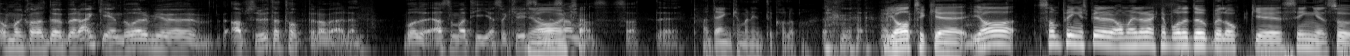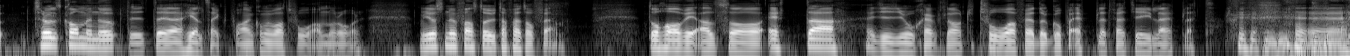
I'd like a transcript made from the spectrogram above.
om man kollar dubbelrankingen då är de ju absoluta toppen av världen. Både, alltså Mattias och Christian Ja, tillsammans. Så att, eh, Ja, den kan man inte kolla på. Jag tycker, jag som pingisspelare, om man räknar både dubbel och eh, singel så Truls kommer nå upp dit, det är jag helt säker på. Han kommer vara två om några år. Men just nu får han stå utanför topp fem. Då har vi alltså etta JO självklart, tvåa jag då gå på Äpplet för att jag gillar Äpplet. Eh,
